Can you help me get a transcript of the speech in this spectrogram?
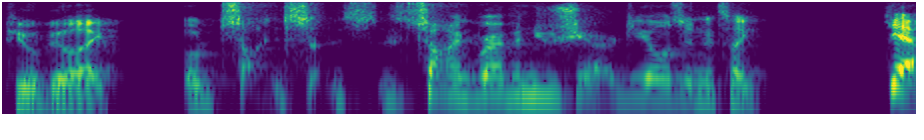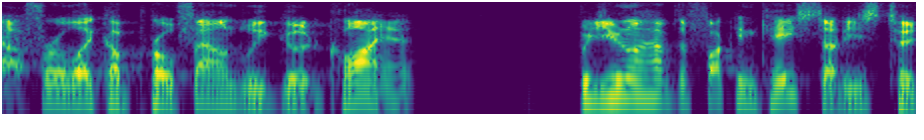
people be like oh sign, sign revenue share deals and it's like yeah, for like a profoundly good client, but you don't have the fucking case studies to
